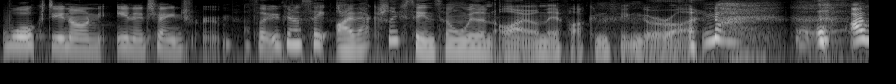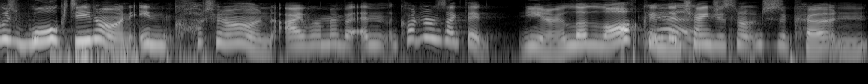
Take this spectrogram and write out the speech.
walked in on in a change room. I thought you were gonna say I've actually seen someone with an eye on their fucking finger. Right. No. I was walked in on in Cotton On. I remember, and Cotton On's like the you know the lock and Yeah. the change. It's not just a curtain,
